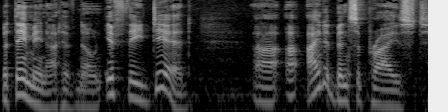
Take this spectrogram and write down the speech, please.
but they may not have known. If they did, uh, I- I'd have been surprised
